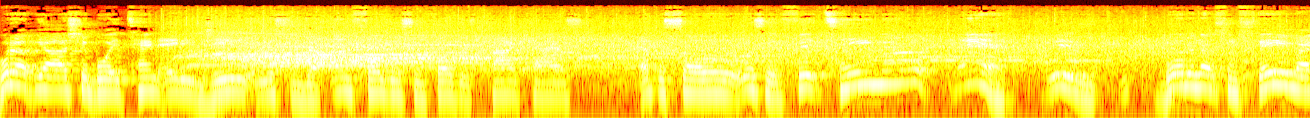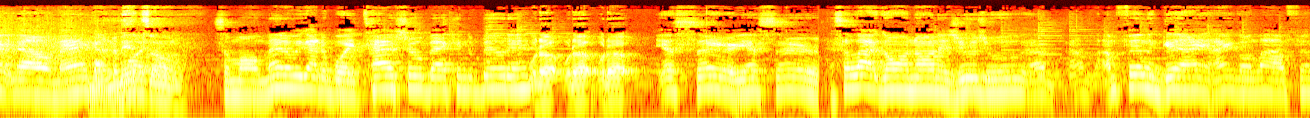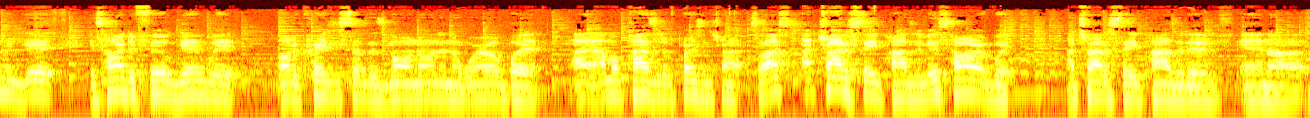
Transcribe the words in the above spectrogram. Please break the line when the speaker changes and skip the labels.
What up, y'all? It's your boy 1080Gee, and this is the Unfocused and Focused podcast, episode, what's it, 15 now? Man, we building up some steam right now, man.
Got momentum.
The boy, some momentum. We got the boy Tastro back in the building.
What up, what up, what up?
Yes, sir. Yes, sir. It's a lot going on as usual. I, am feeling good. I ain't, I ain't gonna lie. I'm feeling good. It's hard to feel good with all the crazy stuff that's going on in the world, but I, am a positive person. Try, so I, I try to stay positive. It's hard, but I try to stay positive, and uh,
